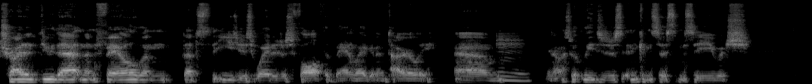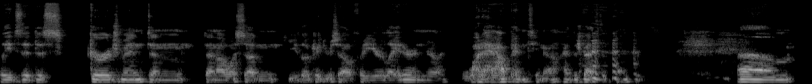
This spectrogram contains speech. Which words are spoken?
try to do that and then fail, then that's the easiest way to just fall off the bandwagon entirely. Um, Mm, you know, so it leads to just inconsistency, which leads to discouragement, and then all of a sudden you look at yourself a year later and you're like, "What happened?" You know, I had the best intentions. Um,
